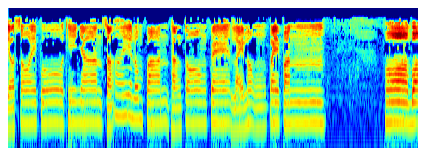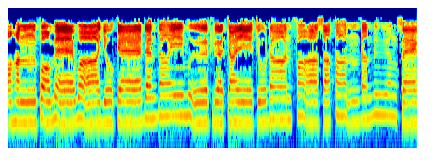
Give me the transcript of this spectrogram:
ยอดซอยโปธิญาณสายลมปานทางตองแปรไหลล่องไปปันพ่อบ่หันพ่อแม่ว่าอยู่แก่แดนใดมืดเหลือใจจูดานฟ้าสาตานดันเนื่องแสง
